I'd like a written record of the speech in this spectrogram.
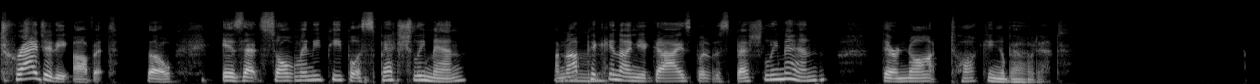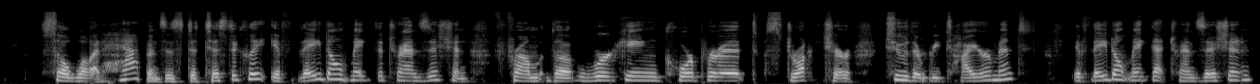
tragedy of it, though, is that so many people, especially men, I'm not Mhm. picking on you guys, but especially men, they're not talking about it. So what happens is statistically, if they don't make the transition from the working corporate structure to the retirement, if they don't make that transition,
